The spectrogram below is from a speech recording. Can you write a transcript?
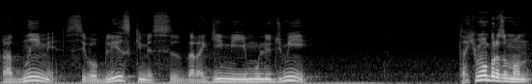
родными, с его близкими, с дорогими ему людьми. Таким образом он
